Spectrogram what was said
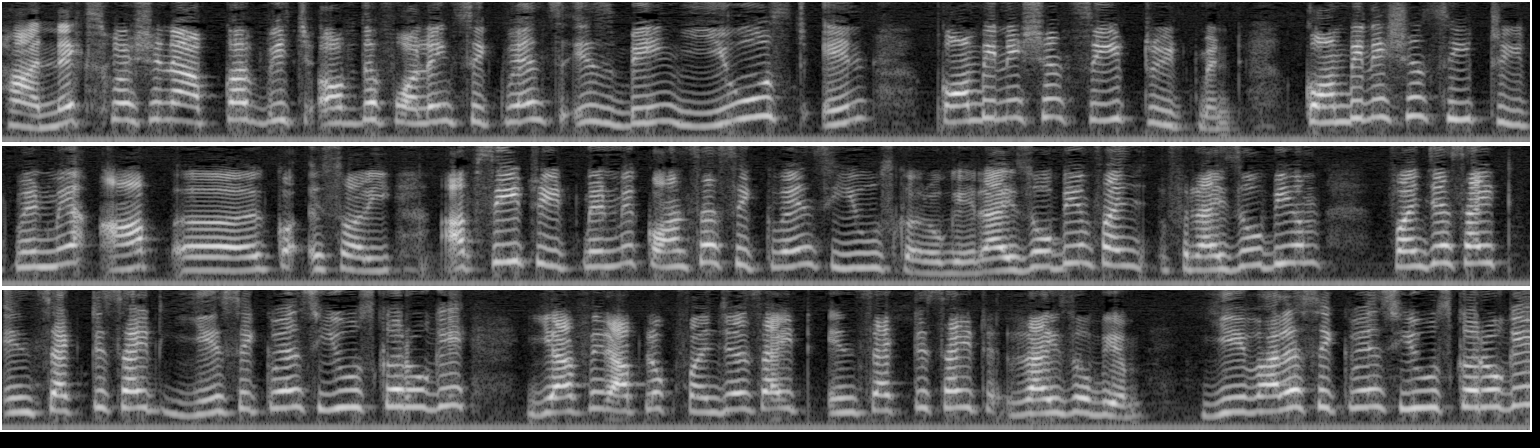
हाँ नेक्स्ट क्वेश्चन है आपका which of the following sequence is being used in combination seed treatment combination seed treatment में आप सॉरी आप सीड ट्रीटमेंट में कौन सा सीक्वेंस यूज़ करोगे? राइजोबियम राइजोबियम फंजासाइट इंसेक्टिसाइड ये सीक्वेंस यूज़ करोगे? या फिर आप लोग फंजासाइट इंसेक्टिसाइड राइजोबियम ये वाला सीक्वेंस यूज़ करोगे,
